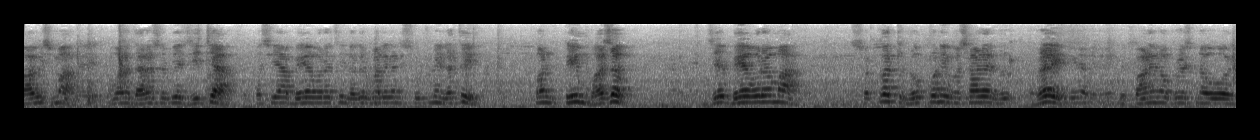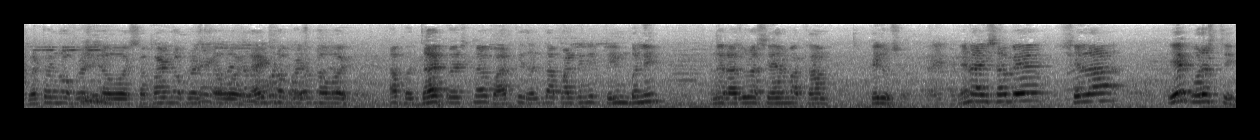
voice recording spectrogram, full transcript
બાવીસમાં અમારા ધારાસભ્ય જીત્યા. પછી આ બે વર્ષથી નગરપાલિકાની ચૂંટણી નથી, પણ ટીમ ભાજપ જે બે વર્ષમાં સખત લોકોની વસાડે રહી પાણીનો પ્રશ્ન હોય, ગટરનો પ્રશ્ન હોય, સફાઈનો પ્રશ્ન હોય, લાઇટનો પ્રશ્ન હોય, આ બધા પ્રશ્ન ભારતીય જનતા પાર્ટીની ટીમ બની અને રાજુલા શહેરમાં કામ કર્યું છે. એના હિસાબે છેલ્લા એક વર્ષથી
